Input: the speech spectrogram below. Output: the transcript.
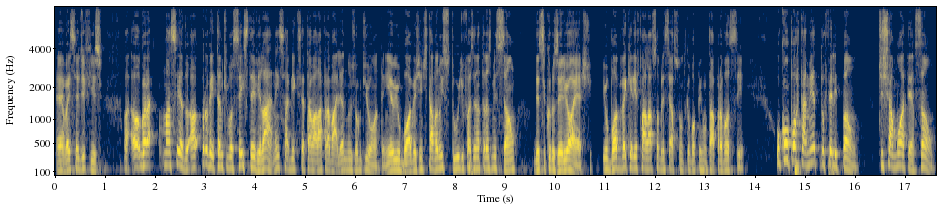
É, vai ser difícil. Agora, Macedo, aproveitando que você esteve lá, nem sabia que você estava lá trabalhando no jogo de ontem. Eu e o Bob, a gente estava no estúdio fazendo a transmissão desse Cruzeiro e Oeste. E o Bob vai querer falar sobre esse assunto que eu vou perguntar para você. O comportamento do Felipão te chamou a atenção?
